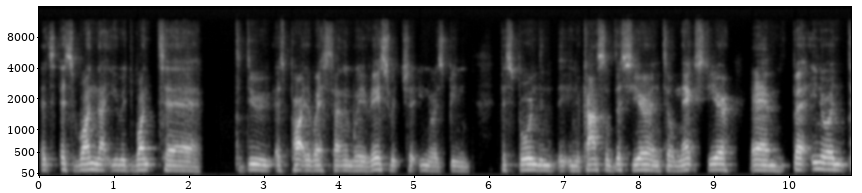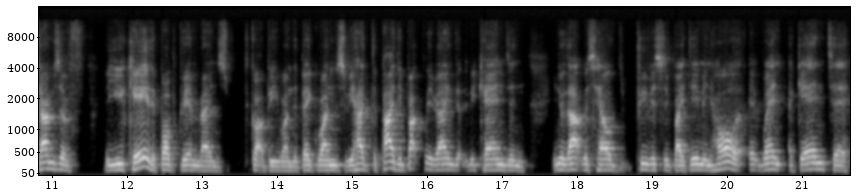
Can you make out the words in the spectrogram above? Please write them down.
it's it's one that you would want to to do as part of the West Highland Way race, which you know has been postponed and you know cancelled this year until next year. Um, but you know, in terms of the UK, the Bob Graham rounds got to be one of the big ones. We had the Paddy Buckley round at the weekend, and you know that was held previously by Damian Hall. It went again to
